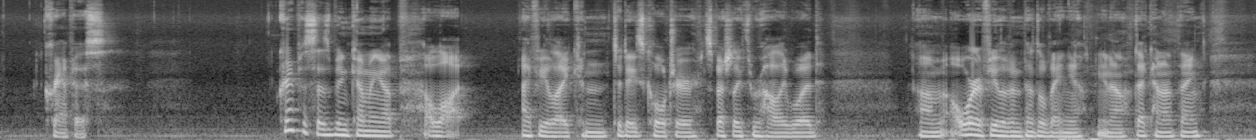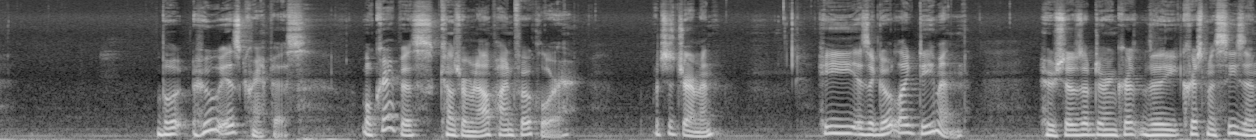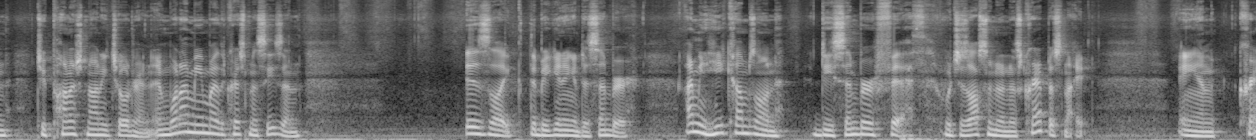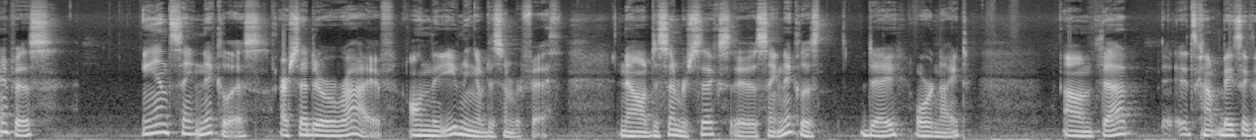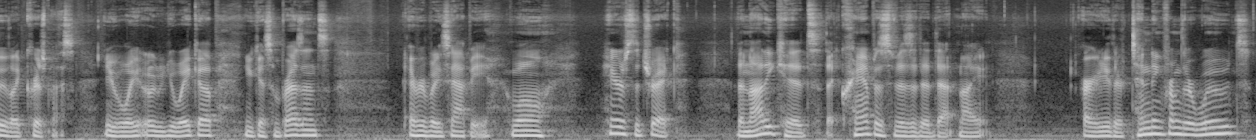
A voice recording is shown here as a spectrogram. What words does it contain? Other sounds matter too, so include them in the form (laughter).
Krampus. Krampus has been coming up a lot, I feel like, in today's culture, especially through Hollywood. Um, or if you live in Pennsylvania, you know, that kind of thing. But who is Krampus? Well, Krampus comes from an Alpine folklore, which is German. He is a goat like demon who shows up during the Christmas season to punish naughty children. And what I mean by the Christmas season is like the beginning of December. I mean, he comes on December 5th, which is also known as Krampus Night. And Krampus and St. Nicholas are said to arrive on the evening of December 5th. Now, December 6th is St. Nicholas Day or night. Um, that it's basically like Christmas. You wake, you wake up, you get some presents, everybody's happy. Well, here's the trick: the naughty kids that Krampus visited that night are either tending from their wounds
